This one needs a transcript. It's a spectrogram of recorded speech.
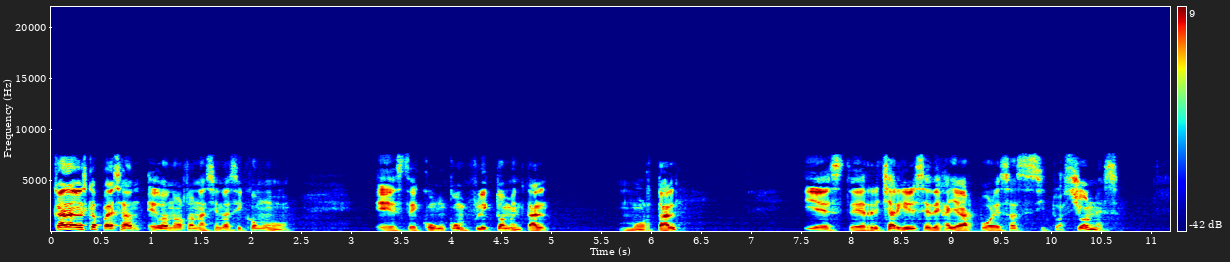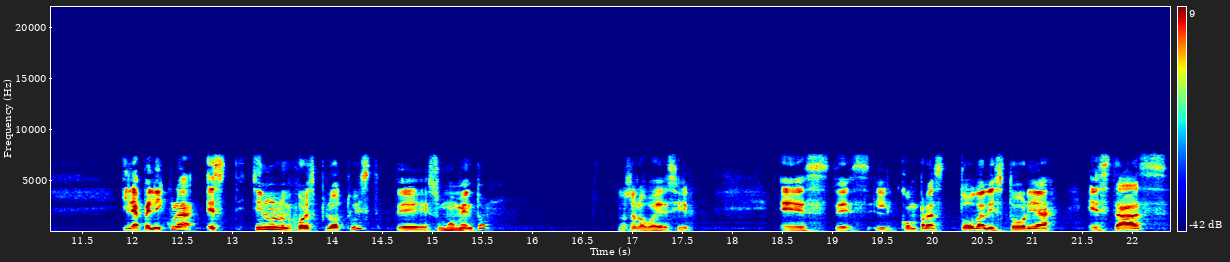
Cada vez que aparece Edward Norton haciendo así como este con un conflicto mental mortal, y este Richard Gere se deja llevar por esas situaciones. Y la película es, tiene uno de los mejores plot twists de su momento. No se lo voy a decir. Este, compras toda la historia, estás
